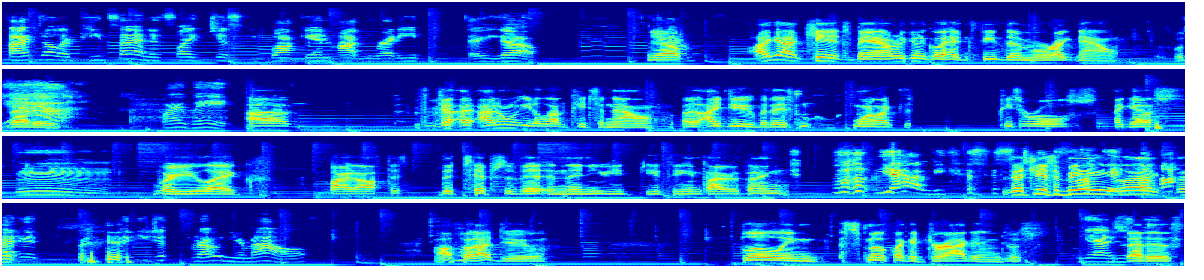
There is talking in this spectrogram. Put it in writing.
Five dollar pizza, and it's like just you walk in hot and ready. There you go. you Yep. know? I got kids, man. I'm just gonna go ahead and feed them right now. That's what that is. Why wait? Uh, I don't eat a lot of pizza now. Uh, I do, but it's more like the pizza rolls, I guess, Mm. where you like bite off the, the tips of it and then you eat, eat the entire thing. Well, yeah, because it's That's just me, like, that- you just throw it in your mouth. That's what I do. Blowing smoke like a dragon, just Yeah, just, that is.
